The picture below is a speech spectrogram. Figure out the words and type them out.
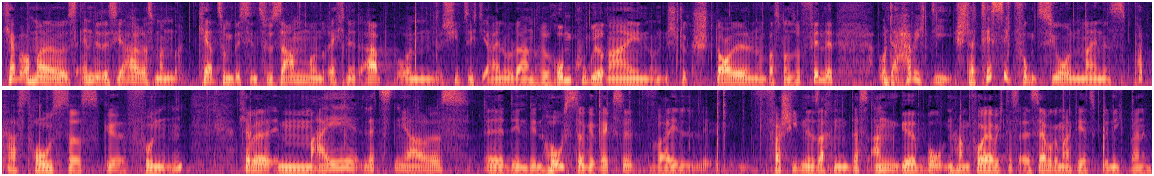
Ich habe auch mal das Ende des Jahres, man kehrt so ein bisschen zusammen und rechnet ab und schiebt sich die eine oder andere Rumkugel rein und ein Stück Stollen und was man so findet. Und da habe ich die Statistikfunktion meines Podcast-Hosters gefunden. Ich habe im Mai letzten Jahres äh, den, den Hoster gewechselt, weil verschiedene Sachen das angeboten haben. Vorher habe ich das alles selber gemacht, jetzt bin ich bei einem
